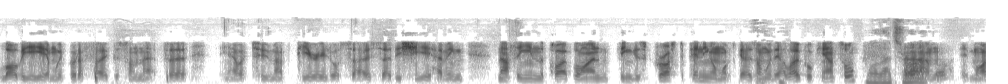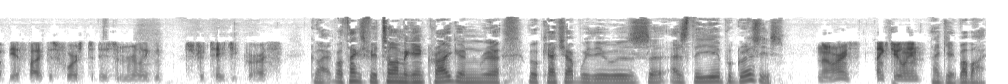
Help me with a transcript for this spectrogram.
lobby and we've got to focus on that for you know a two month period or so. So this year, having nothing in the pipeline, fingers crossed, depending on what goes on with our local council. Well, that's right. Um, it might be a focus for us to do some really good strategic growth. Great. Well, thanks for your time again, Craig, and uh, we'll catch up with you as uh, as the year progresses. No worries. Thanks, Julian. Thank you. Bye bye.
